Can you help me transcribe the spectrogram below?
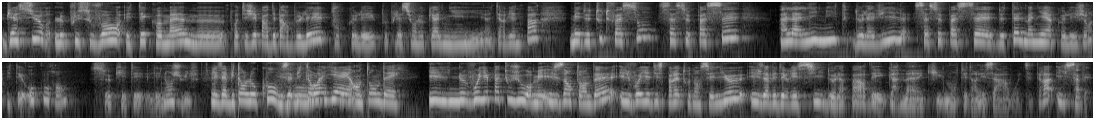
bien sûr, le plus souvent étaient quand même protégées par des barbelés pour que les populations locales n'y interviennent pas, mais de toute façon, ça se passait à la limite de la ville, ça se passait de telle manière que les gens étaient au courant ceux qui étaient les non-juifs. Les habitants locaux, vous, habitants voyaient, entendaient ils ne voyaient pas toujours, mais ils entendaient, ils voyaient disparaître dans ces lieux, ils avaient des récits de la part des gamins qui montaient dans les arbres, etc. Ils savaient.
